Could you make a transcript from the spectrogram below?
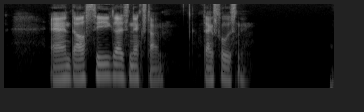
and I'll see you guys next time. Thanks for listening.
